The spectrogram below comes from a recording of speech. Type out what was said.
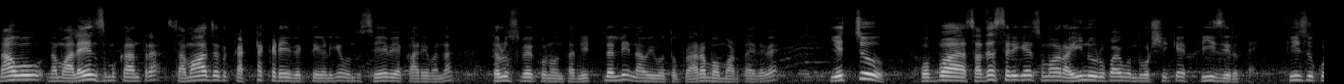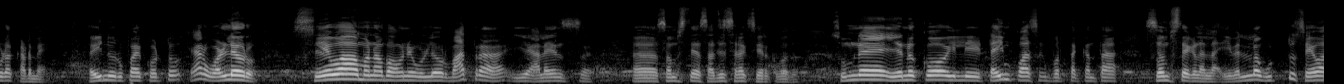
ನಾವು ನಮ್ಮ ಅಲಯನ್ಸ್ ಮುಖಾಂತರ ಸಮಾಜದ ಕಟ್ಟಕಡೆಯ ವ್ಯಕ್ತಿಗಳಿಗೆ ಒಂದು ಸೇವೆಯ ಕಾರ್ಯವನ್ನು ತಲುಪಿಸ್ಬೇಕು ಅನ್ನುವಂಥ ನಿಟ್ಟಿನಲ್ಲಿ ನಾವು ಇವತ್ತು ಪ್ರಾರಂಭ ಮಾಡ್ತಾ ಇದ್ದೇವೆ. ಹೆಚ್ಚು ಒಬ್ಬ ಸದಸ್ಯರಿಗೆ ಸುಮಾರು ಐನೂರು ರೂಪಾಯಿ ಒಂದು ವರ್ಷಕ್ಕೆ ಫೀಸ್ ಇರುತ್ತೆ. ಫೀಸು ಕೂಡ ಕಡಿಮೆ. ಐನೂರು ರೂಪಾಯಿ ಕೊಟ್ಟು ಯಾರು ಒಳ್ಳೆಯವರು, ಸೇವಾ ಮನೋಭಾವನೆ ಉಳ್ಳೆಯವರು ಮಾತ್ರ ಈ ಅಲಯನ್ಸ್ ಸಂಸ್ಥೆಯ ಸದಸ್ಯರಾಗಿ ಸೇರ್ಕೋಬೋದು. ಸುಮ್ಮನೆ ಏನಕ್ಕೋ ಇಲ್ಲಿ ಟೈಮ್ ಪಾಸ್ಗೆ ಬರ್ತಕ್ಕಂಥ ಸಂಸ್ಥೆಗಳಲ್ಲ, ಇವೆಲ್ಲ ಹುಟ್ಟು ಸೇವಾ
